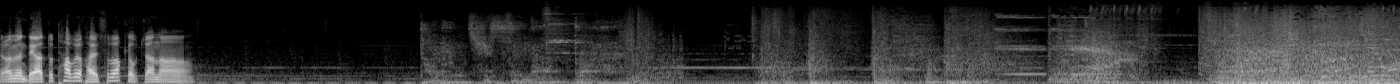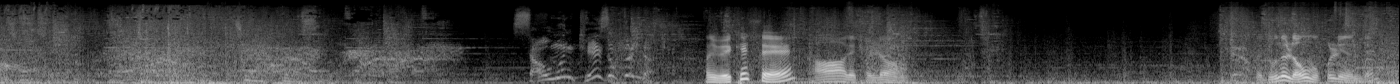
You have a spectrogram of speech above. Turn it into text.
이러면 내가 또 탑을 갈 수밖에 없잖아 싸움은 계속된다. 아니 왜 이렇게 세? 아내 전령 눈을 너무 못 굴리는데?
